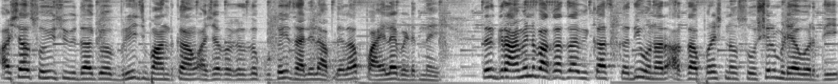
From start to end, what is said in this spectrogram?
अशा सोयीसुविधा किंवा ब्रिज बांधकाम अशा प्रकारचं कुठेही झालेलं आपल्याला पाहायला भेटत नाही. तर ग्रामीण भागाचा विकास कधी होणार असा प्रश्न सोशल मीडियावरती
